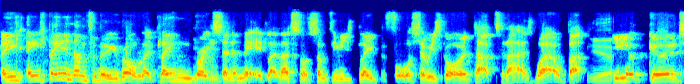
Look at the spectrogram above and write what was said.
And, he, and he's playing an unfamiliar role, like playing right Mhm. centre mid. Like that's not something he's played before, so he's got to adapt to that as well. But Yeah. he looked good.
